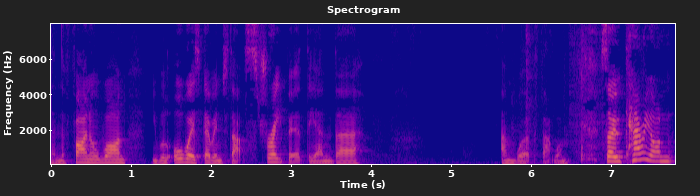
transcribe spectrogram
then the final one, you will always go into that straight bit at the end there and work that one. So carry on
